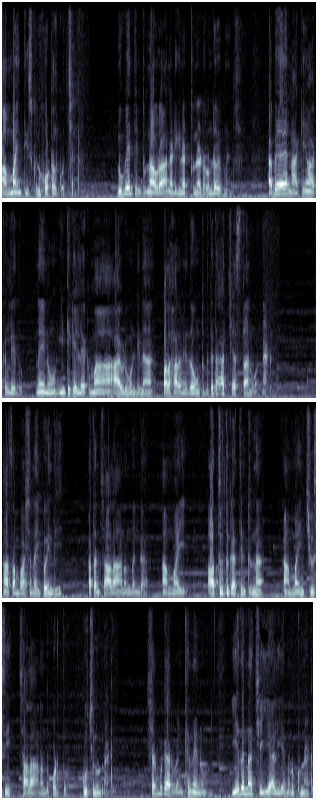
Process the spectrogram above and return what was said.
ఆ అమ్మాయిని తీసుకుని హోటల్కి వచ్చాను నువ్వేం తింటున్నావురా? అని అడిగినట్టున్నాడు రెండవ మనిషి. అబే నాకేం ఆకలేదు నేను ఇంటికి వెళ్ళాక మా ఆవిడ వండిన పలహారం ఏదో ఉంటుంది కదా అది చేస్తాను అన్నాడు. ఆ సంభాషణ అయిపోయింది. అతను చాలా ఆనందంగా ఆ అమ్మాయి ఆతృతగా తింటున్న ఆ అమ్మాయిని చూసి చాలా ఆనందపడుతూ కూర్చుని ఉన్నాడు శర్మ గారు వెంటనేను ఏదన్నా చెయ్యాలి అని అనుకున్నాడు.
